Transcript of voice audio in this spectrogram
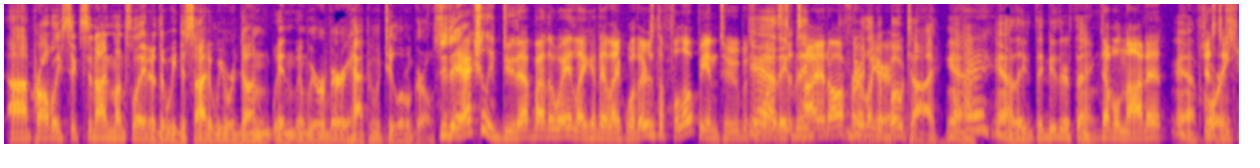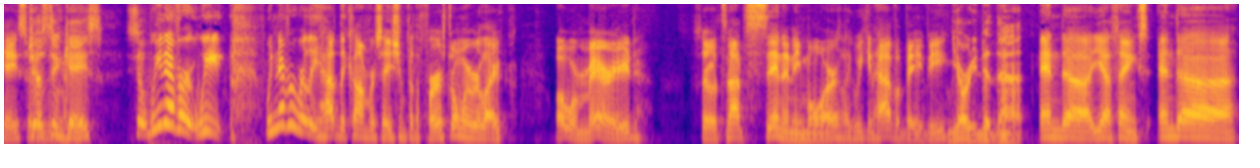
uh, probably six to nine months later that we decided we were done when, when we were very happy with two little girls. do they actually do that by the way? Like are they like, well, there's the fallopian tube if you want us to tie it off do right like here. a bow tie. Yeah, Okay. yeah. They, they do their thing. Double knot it. Yeah, of just course. in case. so just doesn't- in case. So we never we we never really had the conversation for the first one. We were like, oh, we're married, so it's not sin anymore. Like we can have a baby. You already did that. And uh, yeah, thanks. And uh,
